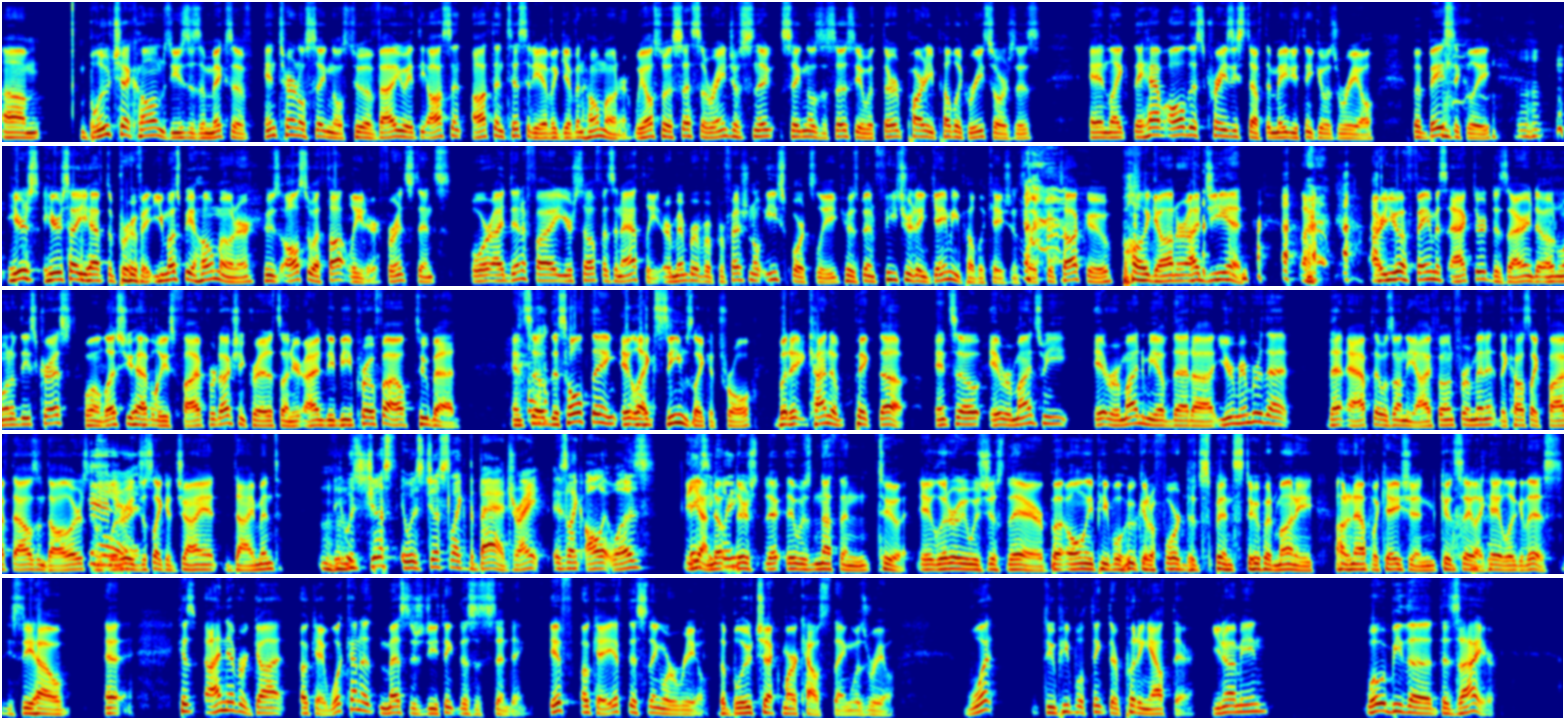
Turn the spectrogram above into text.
Um blue check homes uses a mix of internal signals to evaluate the authenticity of a given homeowner. We also assess a range of sni- signals associated with third party public resources and like they have all this crazy stuff that made you think it was real but basically mm-hmm. here's here's how you have to prove it you must be a homeowner who's also a thought leader for instance or identify yourself as an athlete or member of a professional esports league who's been featured in gaming publications like Kotaku, Polygon, or IGN. Are, are you a famous actor desiring to own one of these crests? Well, unless you have at least five production credits on your IMDb profile, too bad. And so this whole thing, it like seems like a troll, but it kind of picked up. And so it reminds me, it reminded me of that. Uh, you remember that that app that was on the iPhone for a minute? They cost like five thousand dollars. It was literally just like a giant diamond. Mhm. It was just it was just like the badge, right? Is like all it was. Yeah, no, there's there, there was nothing to it. It literally was just there, but only people who could afford to spend stupid money on an application could say like, "Hey, look at this. You see how?" Because I never got okay. What kind of message do you think this is sending? If okay, if this thing were real, the blue check mark house thing was real, what do people think they're putting out there? You know what I mean? What would be the desire?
